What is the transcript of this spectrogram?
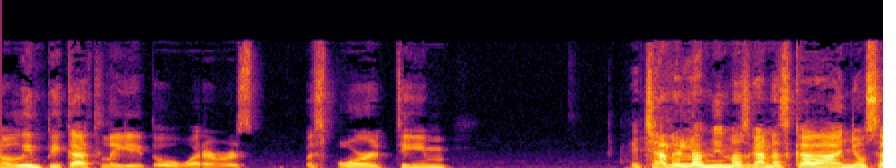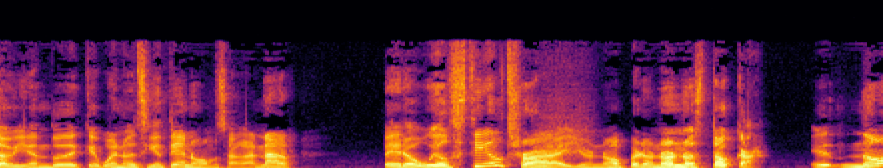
Olympic athlete o whatever sport team, echarle las mismas ganas cada año sabiendo de que, bueno, el siguiente no vamos a ganar, pero we'll still try, you know, pero no nos toca. Eh, no,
